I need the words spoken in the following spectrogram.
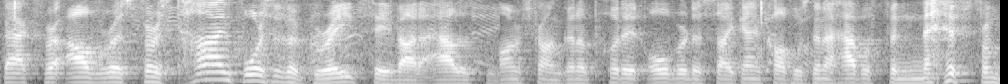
Back for Alvarez first time forces a great save out of Alisson. Armstrong gonna put it over to Tsygankov who's gonna have a finesse from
